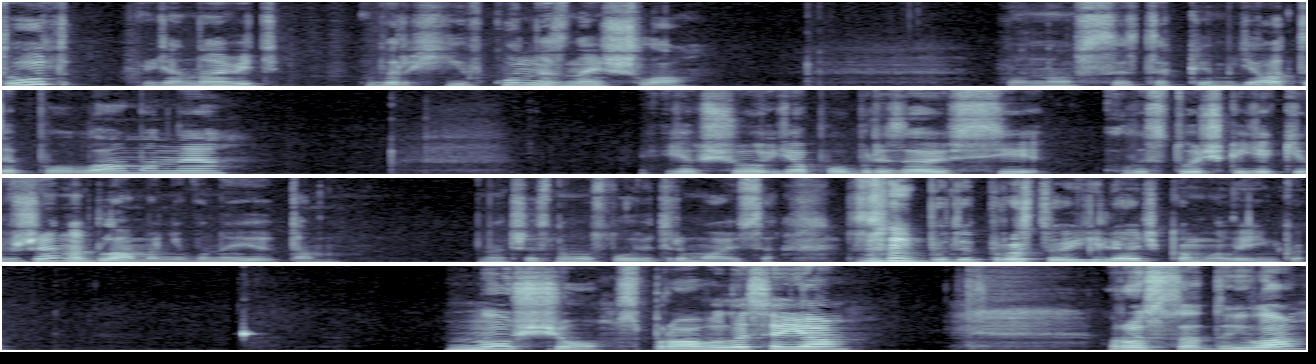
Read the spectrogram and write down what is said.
Тут я навіть верхівку не знайшла. Воно все таке м'яте, поламане. Якщо я пообрізаю всі листочки, які вже надламані, вони там на чесному слові тримаються, то тут буде просто гілячка маленька. Ну що, справилася я, розсадила.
